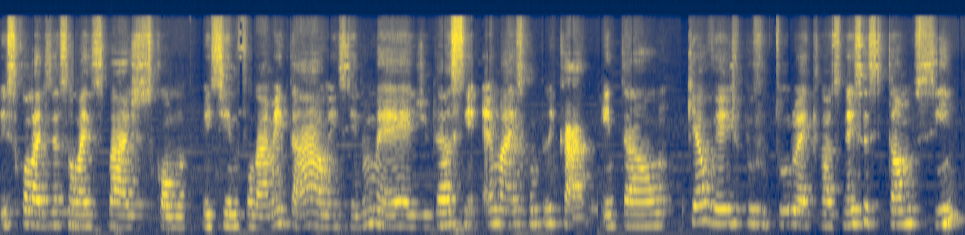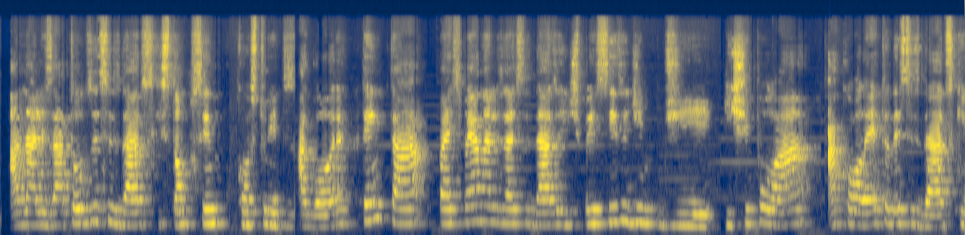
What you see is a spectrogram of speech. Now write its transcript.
escolarização mais baixos, como ensino fundamental, ensino médio. Então, assim, é mais complicado. Então, que eu vejo para o futuro é que nós necessitamos sim analisar todos esses dados que estão sendo construídos agora, tentar, mas para analisar esses dados, a gente precisa de, de estipular a coleta desses dados, que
